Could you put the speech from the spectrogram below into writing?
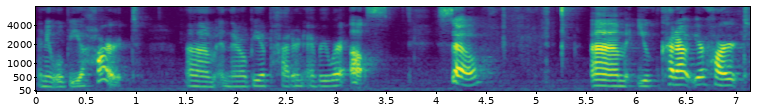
and it will be a heart um, and there will be a pattern everywhere else. So um, you cut out your heart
